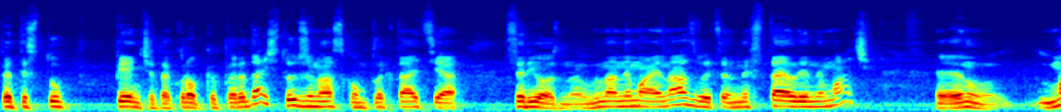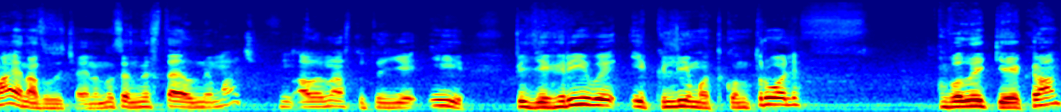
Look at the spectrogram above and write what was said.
п'ятиступенчата коробка передач. Тут же у нас комплектація серйозна. Вона не має назви, це не стайл не матч. Е, ну, має назву, звичайно, але це не стайл, не матч. Але в нас тут є і підігріви, і клімат-контроль, великий екран.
